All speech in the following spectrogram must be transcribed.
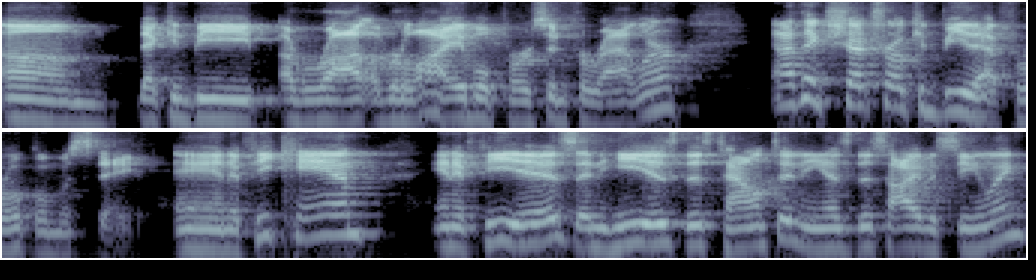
um, that can be a, a reliable person for Rattler. And I think Shetro could be that for Oklahoma State. And if he can, and if he is, and he is this talented and he has this high of a ceiling,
